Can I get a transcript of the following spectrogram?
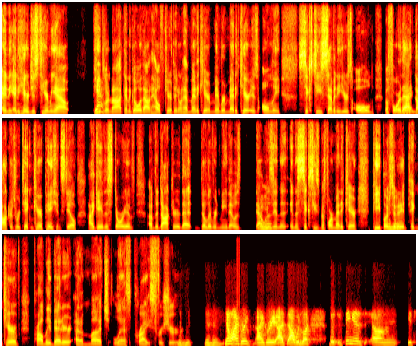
And and Mhm. here, just hear me out. Yeah. People are not going to go without health care if they don't have Medicare. Remember, Medicare is only 60, 70 years old. Before that, Right. doctors were taking care of patients still. I gave the story of of the doctor that delivered me that was that Mhm. was in the in the 60s before Medicare. People are still Mhm. getting taken care of probably better at a much less price for sure. Mhm. Mhm. No, I agree. I agree. I, I would love. The, the thing is, um, it's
